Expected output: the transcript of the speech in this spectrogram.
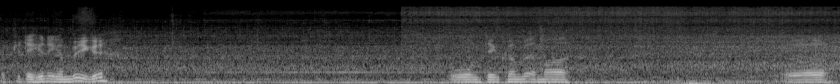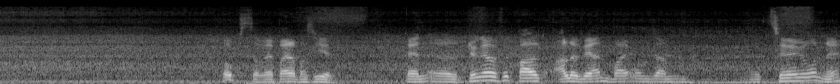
Da steht ja hier nicht im Wege. Und den können wir immer... Äh, ups, da wäre beide passiert. Denn äh, Dünger wird bald alle werden bei unserem äh, Zerion, ne?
